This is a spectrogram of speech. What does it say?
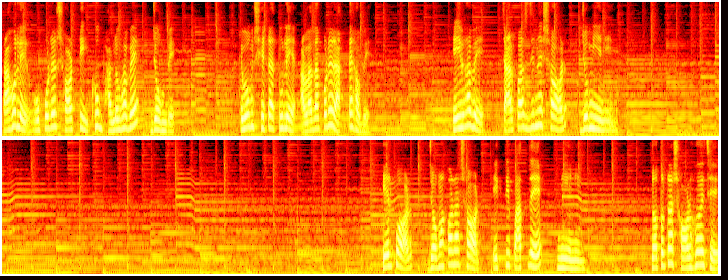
তাহলে ওপরের সরটি খুব ভালোভাবে জমবে এবং সেটা তুলে আলাদা করে রাখতে হবে। এইভাবে চার পাঁচ দিনের সর জমিয়ে নিন। এরপর জমা করা সর একটি পাত্রে নিয়ে নিন। যতটা সর হয়েছে,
